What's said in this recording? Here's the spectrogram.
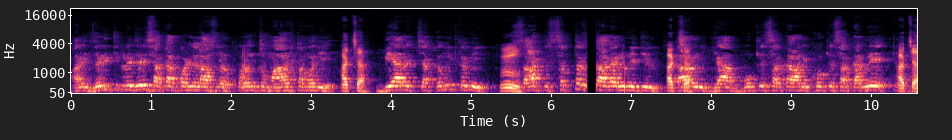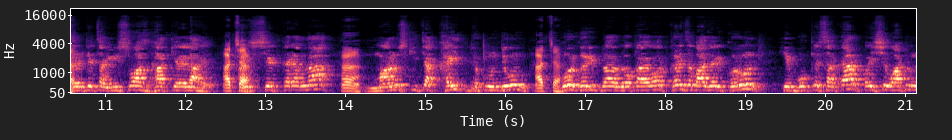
आणि जरी तिकडे जरी सरकार पडलेलं असलं परंतु महाराष्ट्रामध्ये अच्छा बीआरएसच्या कमीत कमी. साठ ते सत्तर जागा येतील. कारण ह्या बोके सरकार आणि खोके सरकारने अच्छा. जनतेचा विश्वासघात केलेला आहे अच्छा. आणि शेतकऱ्यांना माणुसकीच्या खाईत ढकलून देऊन अच्छा. गोरगरीब लोकांवर कर्जबाजारी करून हे बोके सरकार पैसे वाटून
